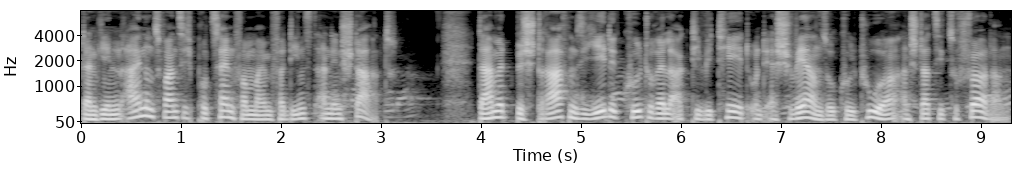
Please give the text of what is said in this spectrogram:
dann gehen 21 Prozent von meinem Verdienst an den Staat. Damit bestrafen sie jede kulturelle Aktivität und erschweren so Kultur, anstatt sie zu fördern.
